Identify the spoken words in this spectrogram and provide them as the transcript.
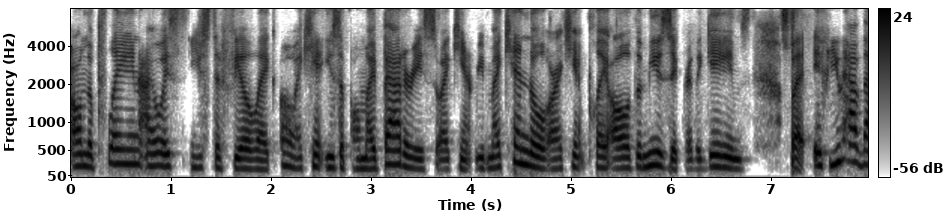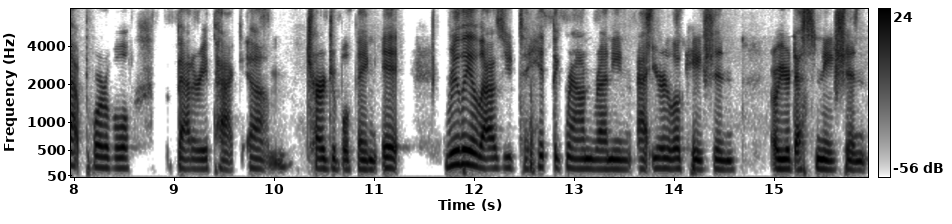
on the plane, I always used to feel like, oh, I can't use up all my batteries, so I can't read my Kindle or I can't play all of the music or the games. But if you have that portable battery pack um, chargeable thing, it really allows you to hit the ground running at your location or your destination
